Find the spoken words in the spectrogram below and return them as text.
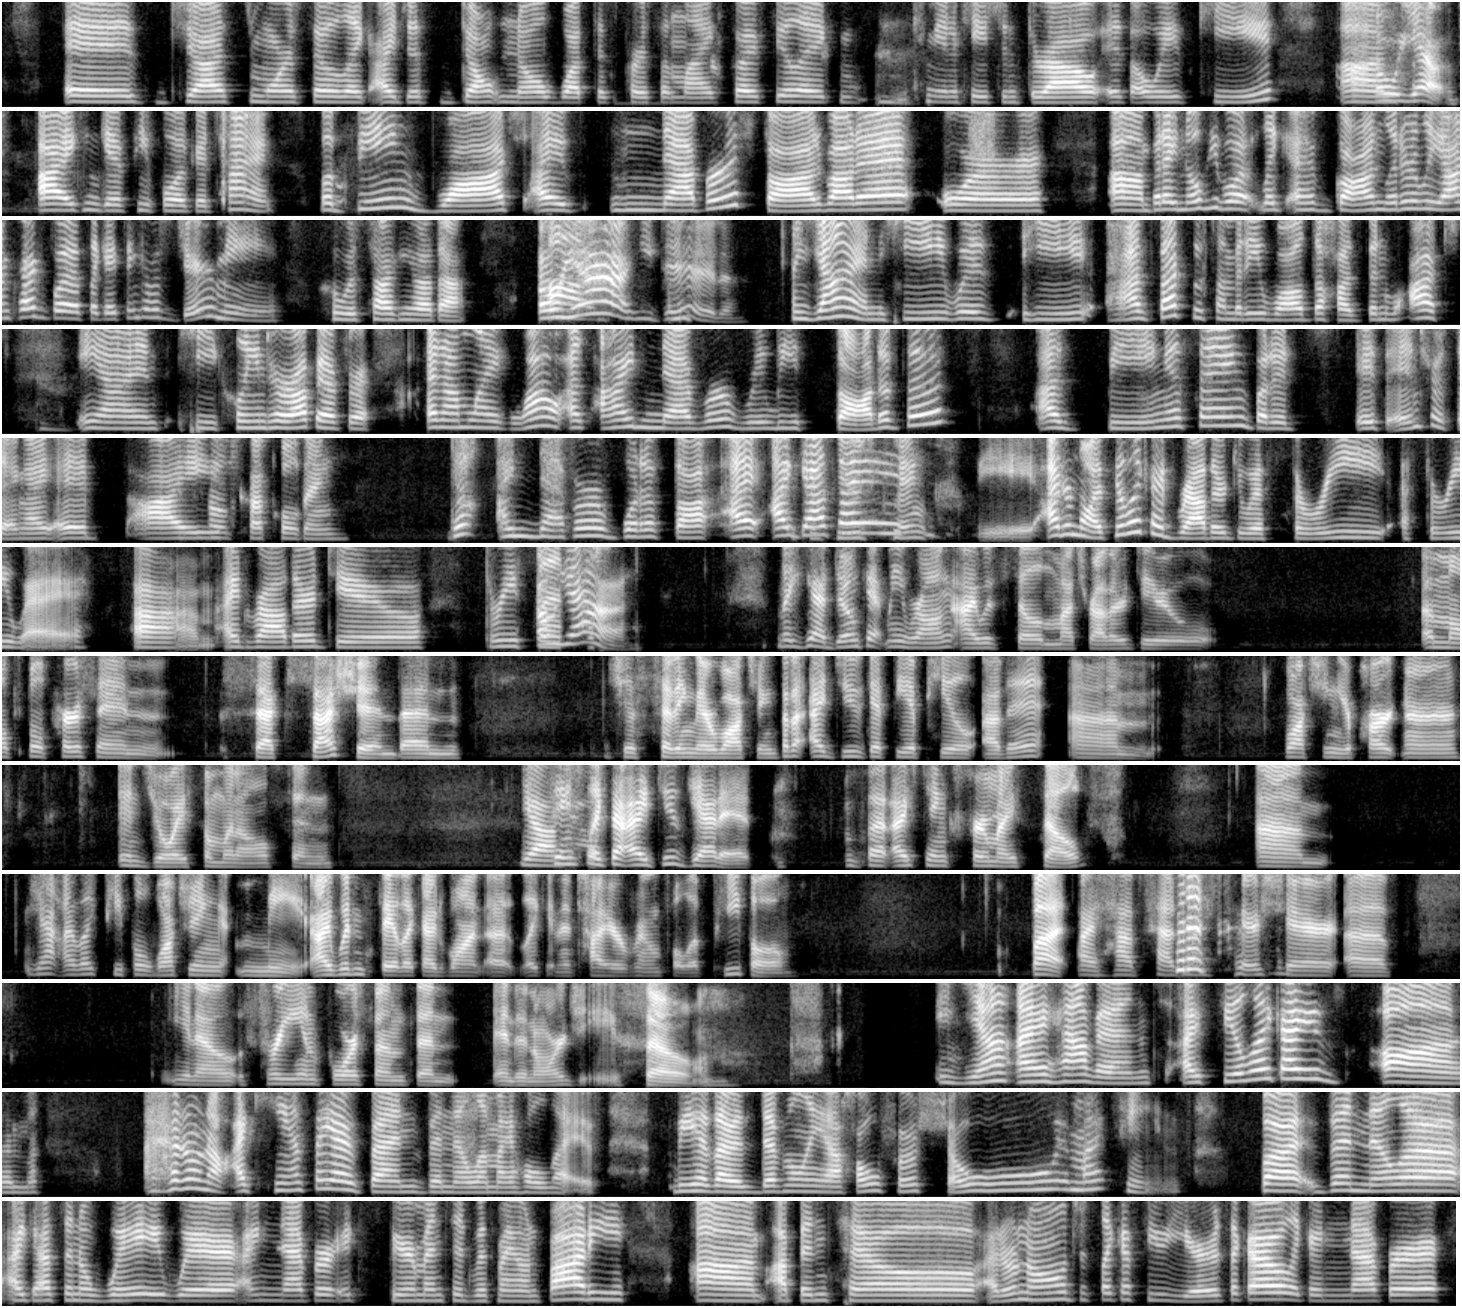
is just more so like I just don't know what this person likes. So I feel like communication throughout is always key. Um, oh yeah, I can give people a good time. But being watched, I've never thought about it or um, but I know people like have gone literally on Craigslist. Like I think it was Jeremy who was talking about that. Oh um, yeah, he did. Yeah, and he was he had sex with somebody while the husband watched, and he cleaned her up after it. And I'm like, wow, I, I never really thought of this as being a thing, but it's it's interesting. I I, I cuckolding. Yeah, I never would have thought. I I it's guess I kink. I don't know. I feel like I'd rather do a three a three way. Um, I'd rather do three. Oh yeah, like yeah. Don't get me wrong. I would still much rather do a multiple person sex session than just sitting there watching. But I do get the appeal of it. Um, watching your partner enjoy someone else and Yeah. things like that. I do get it. But I think for myself, um, yeah, I like people watching me. I wouldn't say like I'd want a, like an entire room full of people, but I have had my fair share of, you know, three and foursomes and and an orgy. So Yeah, I haven't. I feel like I've um I don't know. I can't say I've been vanilla my whole life because I was definitely a hoe for show in my teens. But vanilla, I guess in a way where I never experimented with my own body um up until I don't know, just like a few years ago. Like I never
